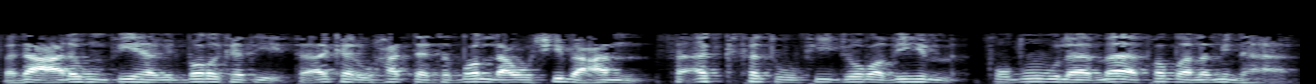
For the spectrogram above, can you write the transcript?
فدعا لهم فيها بالبركة فأكلوا حتى تضلعوا شبعا فأكفتوا في جربهم فضول ما فضل منها.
